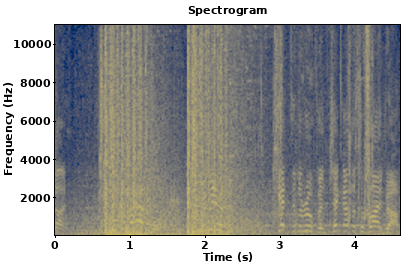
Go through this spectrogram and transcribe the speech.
M5 sentry gun. Ramirez, get to the roof and check out the supply drop.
